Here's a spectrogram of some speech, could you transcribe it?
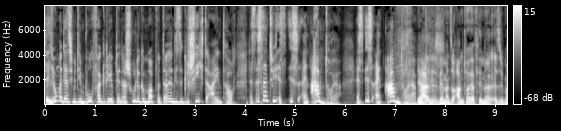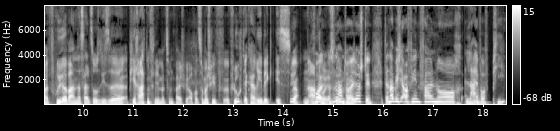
der Junge, der sich mit dem Buch vergräbt, der in der Schule gemobbt wird, dann in diese Geschichte eintaucht. Das ist natürlich, es ist ein Abenteuer. Es ist ein Abenteuer, Ja, wirklich. wenn man so Abenteuerfilme, also mal früher waren das halt so diese Piratenfilme zum Beispiel, auch zum Beispiel Fluch der Karibik ist ja, ein voll, Abenteuerfilm. ist ein Abenteuer, ja, stehen. Dann habe ich auf jeden Fall noch Life of Pi.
